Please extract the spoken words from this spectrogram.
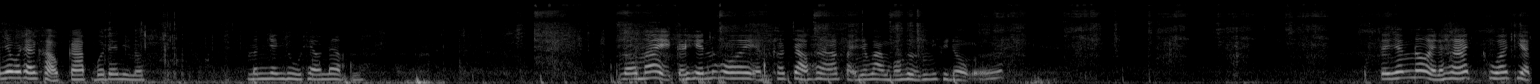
มันยังบ่ทันขาวกราบบ่ได้นี่เนาะ มันยังอยู่แถวน้ำนะหน่อไม้ก็เห็นห้อยอันเขาเจ้าหาไปยังวางบ่เฮิงนี่พี่น้องเอ้ยแต่ยังหน้อยนะฮะครัวเกียด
